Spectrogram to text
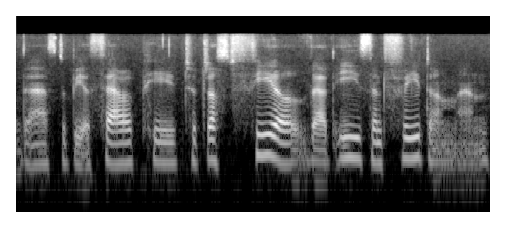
There has to be a therapy to just feel that ease and freedom and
